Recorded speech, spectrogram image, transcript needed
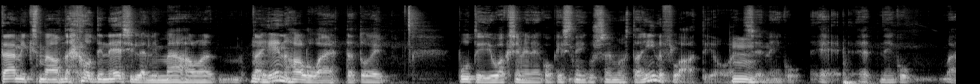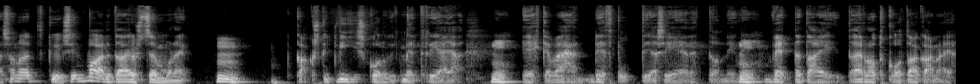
tämä miksi mä otin esille, niin mä haluan, tai en halua, että toi putin juokseminen kokisi niinku semmoista inflaatioa. Mm. Että se niinku, et, et niinku, mä sanoin, että kyllä siinä vaaditaan just semmoinen Mm. 25-30 metriä ja Niin. ehkä vähän deathputtia siihen, että on niinku Niin. vettä tai, tai rotkoa takana. Ja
